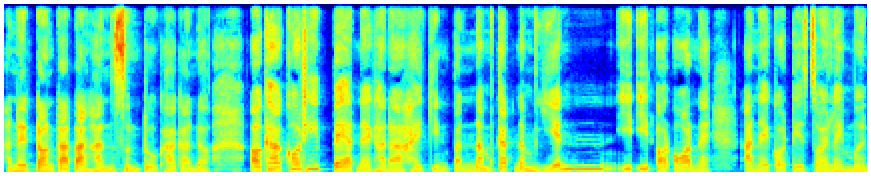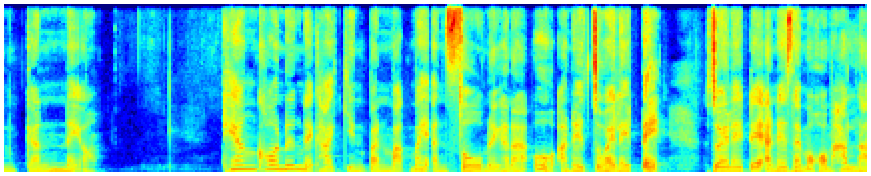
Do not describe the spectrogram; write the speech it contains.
อันในตอนตาตั้งหันส่วนตัวค่ะกันเดอเอาค่ะข้อที่8นะคะนะให้กินปันน้ำกัดน้ำเย็นอิดๆออดๆเนี่ยอันในก็เตจอยไรเหมือนกันไหนอ๋อเที่ยงข้อหนึงนะคะกินปันหมักไม่อันโซมเลยค่ะนะโอ้อันนี้จอยไรเตะจอยไรเตะอันนี้ใส่หมอหอมหั่นลา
